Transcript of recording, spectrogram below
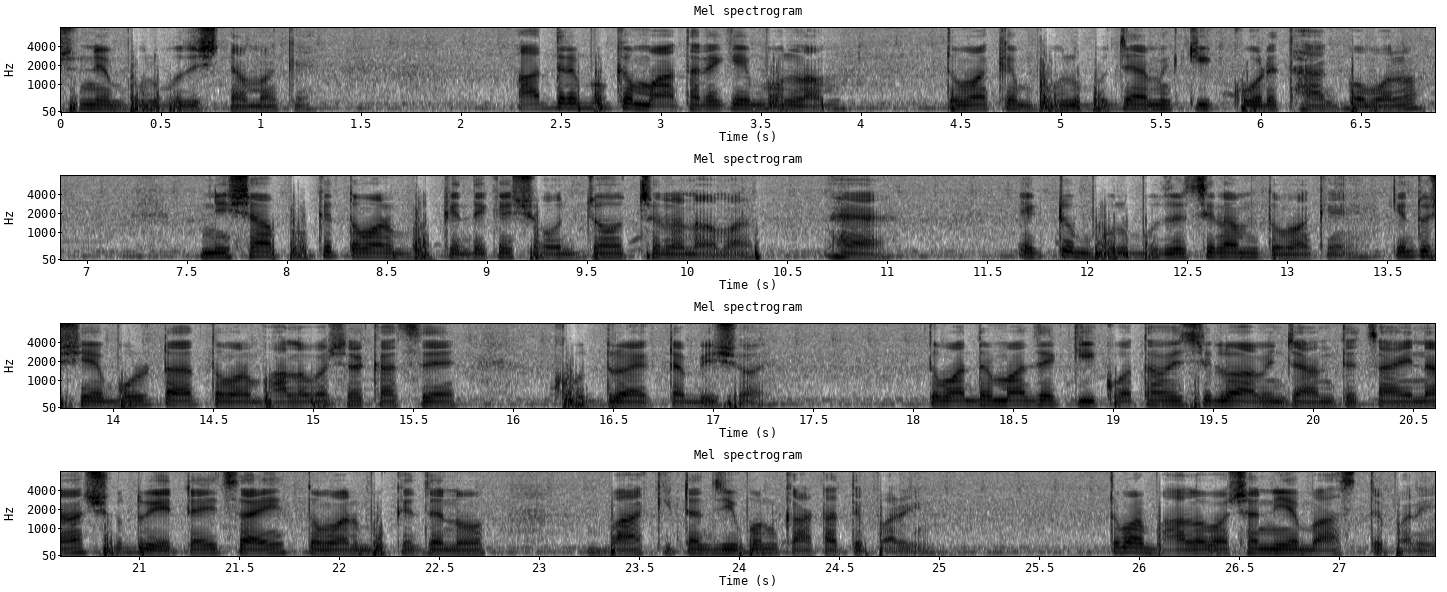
শুনে ভুল বুঝিস না আমাকে। আদ্রের বুকে মাথা রেখেই বললাম, তোমাকে ভুল বুঝে আমি কি করে থাকব বলো? নিশা আপুকে তোমার বুকে দেখে সহ্য হচ্ছিল না আমার। হ্যাঁ একটু ভুল বুঝেছিলাম তোমাকে, কিন্তু সে ভুলটা তোমার ভালোবাসার কাছে ক্ষুদ্র একটা বিষয়। তোমাদের মাঝে কি কথা হয়েছিল আমি জানতে চাই না। শুধু এটাই চাই তোমার বুকে যেন বাকিটা জীবন কাটাতে পারি। তোমার ভালোবাসা নিয়ে বাঁচতে পারি।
